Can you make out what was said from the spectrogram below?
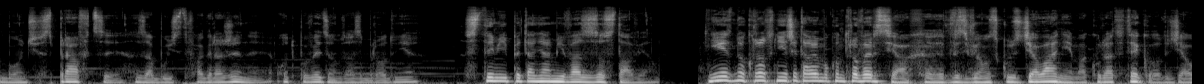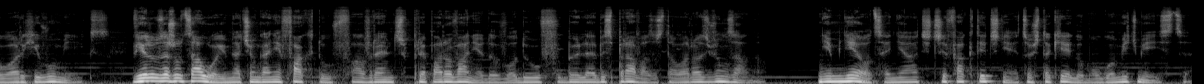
bądź sprawcy zabójstwa Grażyny odpowiedzą za zbrodnie? Z tymi pytaniami Was zostawiam. Niejednokrotnie czytałem o kontrowersjach w związku z działaniem akurat tego oddziału archiwum Mix. Wielu zarzucało im naciąganie faktów, a wręcz preparowanie dowodów, byleby sprawa została rozwiązana. Nie mnie oceniać, czy faktycznie coś takiego mogło mieć miejsce.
